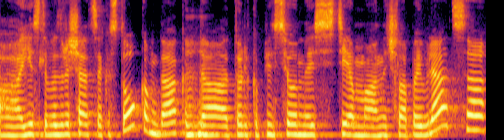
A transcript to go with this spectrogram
а если возвращаться к истокам, да, когда угу. только пенсионная система начала появляться,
